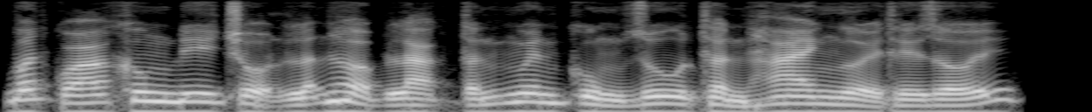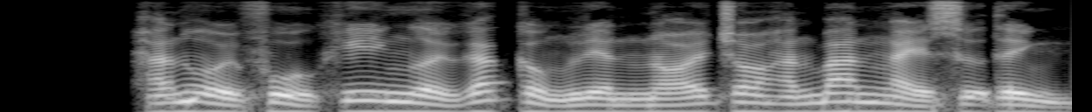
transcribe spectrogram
bất quá không đi trộn lẫn hợp lạc tấn nguyên cùng du thần hai người thế giới. Hắn hồi phủ khi người gác cổng liền nói cho hắn ban ngày sự tình,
